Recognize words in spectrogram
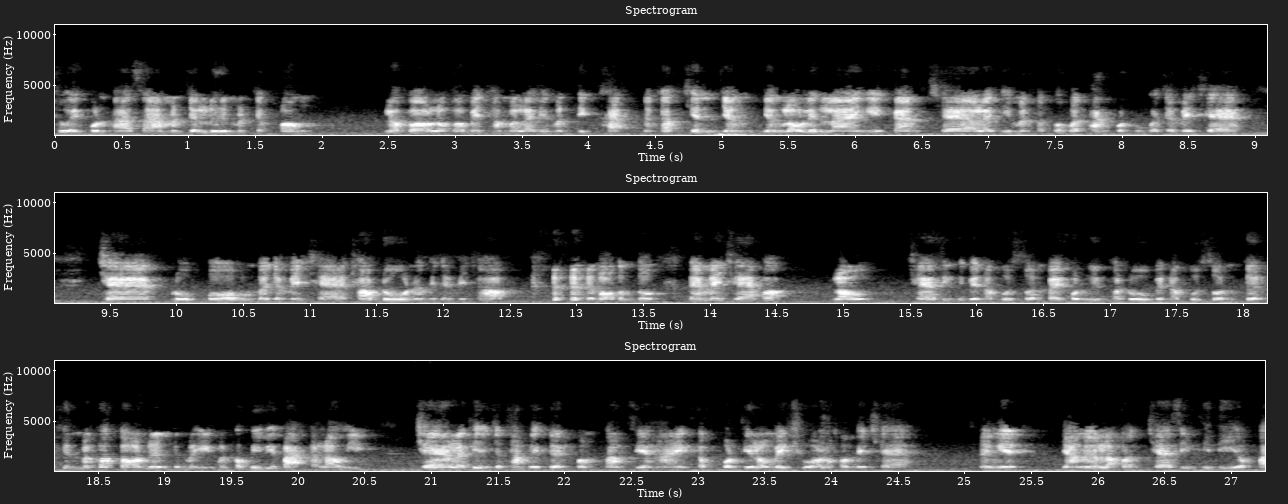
ช่วยคนอาสามันจะลื่นมันจะคล่อง แล้วก็เราก็ไม่ทำอะไรให้มันติดขัดนะครับ เช่นอย่างอย่างเราเล่นไลน์อย่างเงี้การแชร์อะไรที่มันกระทบกระทั่งคนผมก็จะไม่แชร์ แชร์รูปโป๊ผมก็จะไม่แชร์ ชอบดูนะไม่ใช่ไม่ชอบ บอกตรงๆแต่ไม่แชร์เพราะเราแชร์สิ่งที่เป็นอกุศลไปคนอื่นเขาดูเป็นอกุศลเกิดขึ้นมันก็ต่อเนื่องขึ้นมาอีกมันก็มีวิบากกับเราอีก แชร์อะไรที่จะทำให้เกิดความความเสียหายกับคนที่เราไม่ชัวร์เราก็ไม่แชร์อย่างเงี้ยอย่างนั้นเราก็แชร์สิ่งที่ดีออกไป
